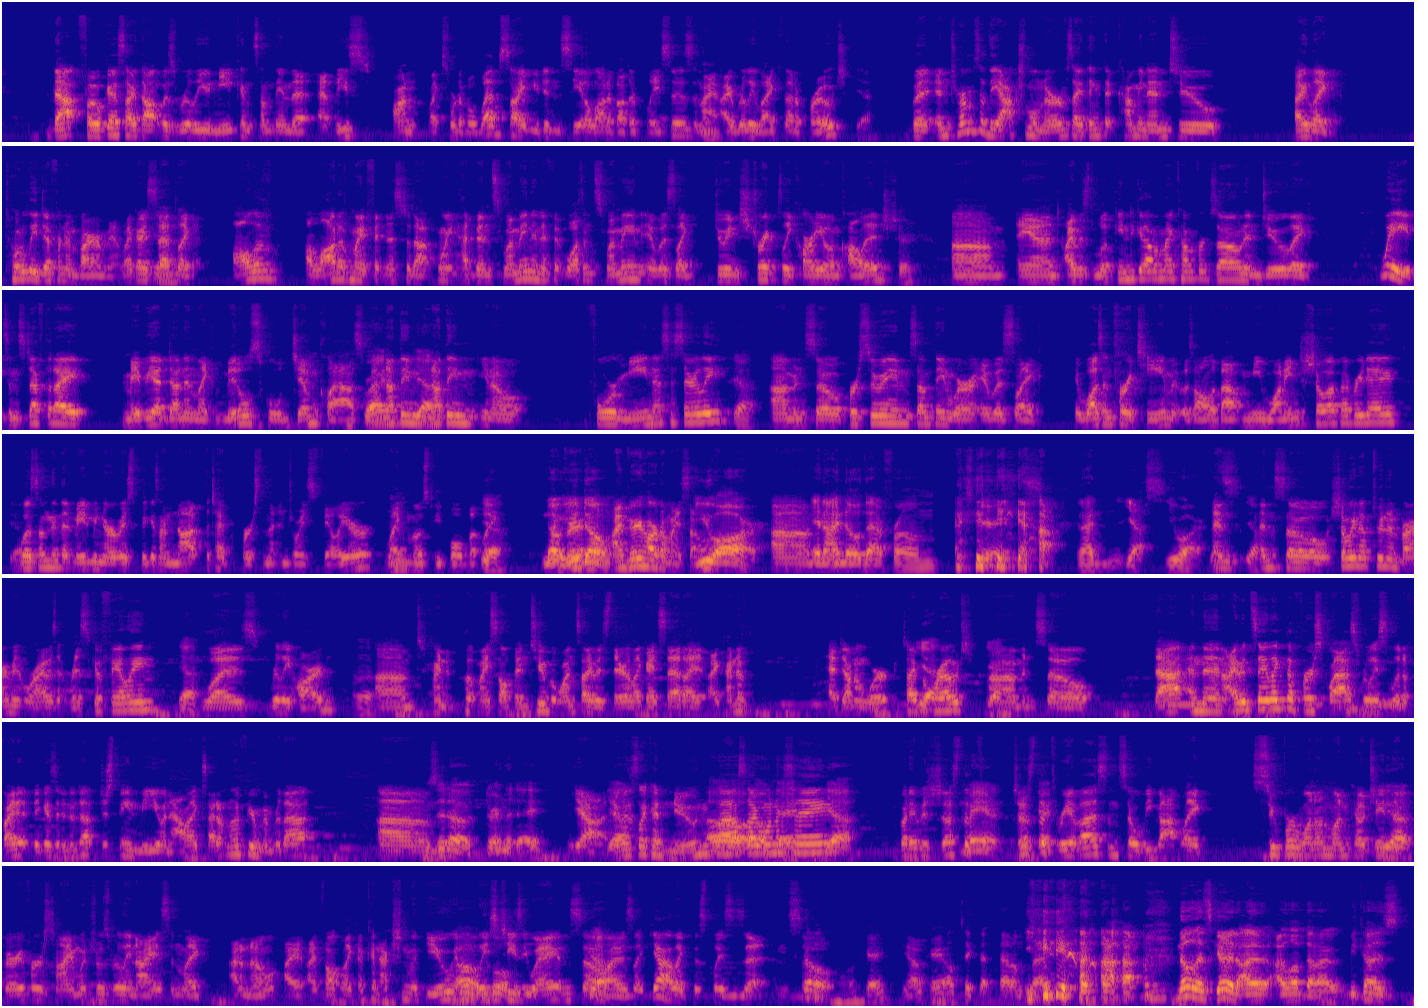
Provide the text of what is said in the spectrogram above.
that focus I thought was really unique and something that at least on like sort of a website you didn't see it a lot of other places, and I, I really liked that approach. Yeah. But in terms of the actual nerves, I think that coming into a like totally different environment, like I said, Yeah. like all of a lot of my fitness to that point had been swimming, and if it wasn't swimming, it was like doing strictly cardio in college sure um, and I was looking to get out of my comfort zone and do like weights and stuff that I maybe I'd done in like middle school gym class, but Right, nothing, yeah. nothing, you know, for me necessarily. Yeah. Um, and so pursuing something where it was like it wasn't for a team, it was all about me wanting to show up every day Yeah. was something that made me nervous because I'm not the type of person that enjoys failure like Mm. most people, but like yeah no I'm you very- don't I'm very hard on myself. you are um, and i know that from experience yeah. And i yes you are and yeah and so showing up to an environment where I was at risk of failing Yeah. was really hard Uh, um, to kind of put myself into. But once I was there, like I said, I, I kind of head down and work type Yeah. approach. Yeah. Um, and so that and then I would say like the first class really solidified it because it ended up just being me, you, and Alex. I don't know if you remember that. Um, Was it uh during the day? Yeah, Yeah. it was like a noon class. I want to say. Yeah. but it was just the Man, just okay. the three of us, and so we got like super one-on-one coaching Yeah. that very first time, which was really nice. And like I don't know, I, I felt like a connection with you in Oh, the least cool. cheesy way, and so Yeah. I was like, yeah, like this place is it. And so So okay, yeah, okay, I'll take that pat on the back. no, that's good. I I love that. I because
